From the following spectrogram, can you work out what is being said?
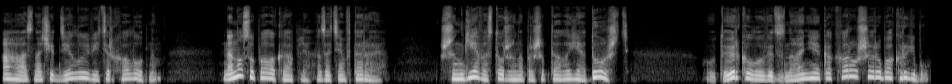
«Ага, значит, делаю ветер холодным». На нос упала капля, затем вторая. «Шенге!» — восторженно прошептала я. «Дождь!» «Утырка ловит знания, как хороший рыбак рыбу»,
